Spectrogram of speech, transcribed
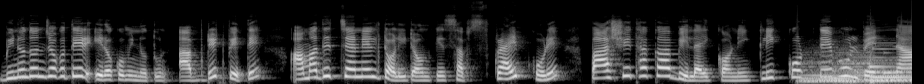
বিনোদন জগতের এরকমই নতুন আপডেট পেতে আমাদের চ্যানেল টলিটাউনকে সাবস্ক্রাইব করে পাশে থাকা বেলাইকনে ক্লিক করতে ভুলবেন না।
